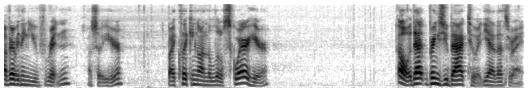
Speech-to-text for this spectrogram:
of everything you've written. I'll show you here by clicking on the little square here. Oh, that brings you back to it. Yeah, that's right.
